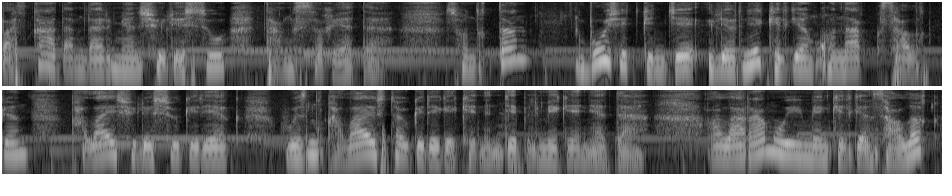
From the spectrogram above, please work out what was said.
басқа адамдармен сөйлесу таңсық еді. Сондықтан бой жеткенде үйлеріне келген қонақ салықпен қалай сөйлесу керек өзін қалай ұстау керек екенін де білмеген еді. Ал арам ойымен келген салық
